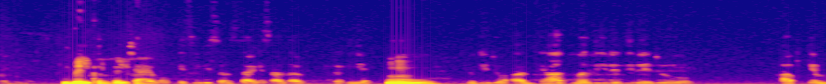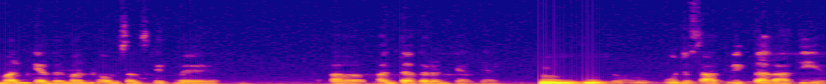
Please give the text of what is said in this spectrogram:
चाहिए। बिल्कुल बिल्कुल। चाहे वो किसी भी संस्था के साथ आप रहिए हम्म। क्योंकि जो अध्यात्म धीरे धीरे जो आपके मन के अंदर मन को हम संस्कृत में अंतकरण कहते हैं। हम्म हम्म। तो वो जो सात्विकता लाती है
